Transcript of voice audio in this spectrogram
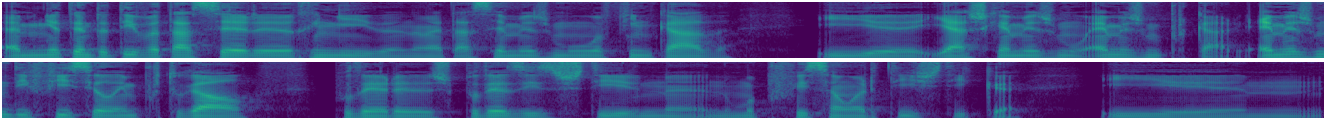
a minha tentativa está a ser eh, renhida, não é? Está a ser mesmo afincada e, eh, e acho que é mesmo, é mesmo precário. É mesmo difícil em Portugal poderes, poderes existir na- numa profissão artística e, eh,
